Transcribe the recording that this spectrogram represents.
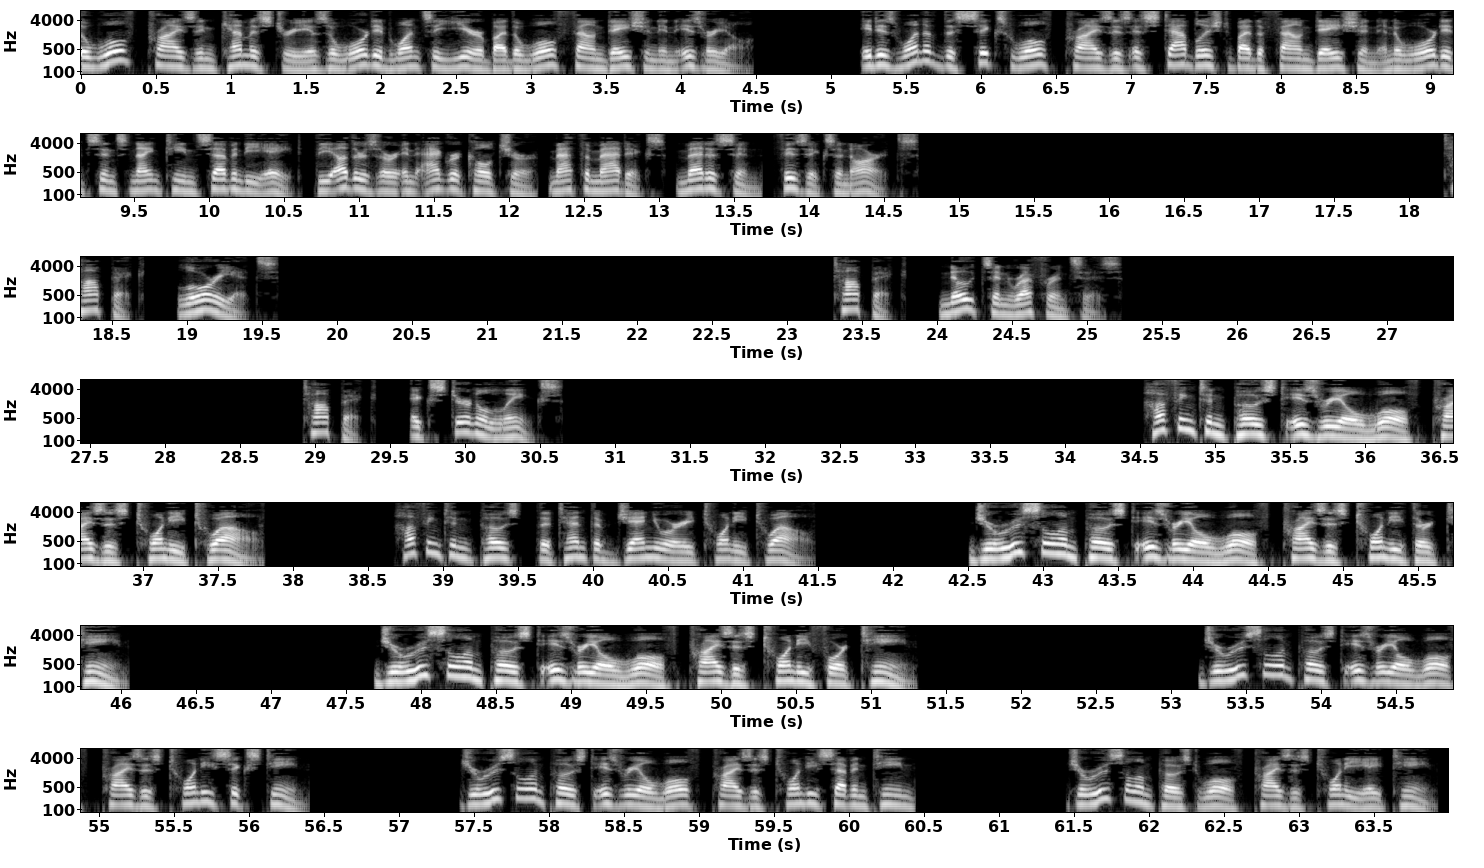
The Wolf Prize in Chemistry is awarded once a year by the Wolf Foundation in Israel. It is one of the six Wolf Prizes established by the Foundation and awarded since 1978, the others are in agriculture, mathematics, medicine, physics and arts. Laureates Notes and references External links Huffington Post Israel Wolf Prizes 2012. Huffington Post, 10 January 2012. Jerusalem Post Israel Wolf Prizes 2013. Jerusalem Post Israel Wolf Prizes 2014. Jerusalem Post Israel Wolf Prizes 2016. Jerusalem Post Israel Wolf Prizes 2017. Jerusalem Post Wolf Prizes 2018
